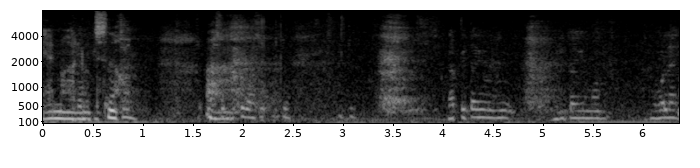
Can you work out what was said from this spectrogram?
Ayan mga lods, no? Ah, Lapit tayo, hindi tayo mag-walay.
